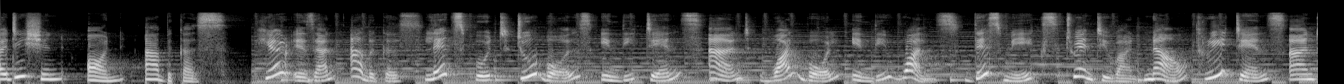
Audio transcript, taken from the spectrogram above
Addition on abacus. Here is an abacus. Let's put two balls in the tens and one ball in the ones. This makes 21. Now three tens and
